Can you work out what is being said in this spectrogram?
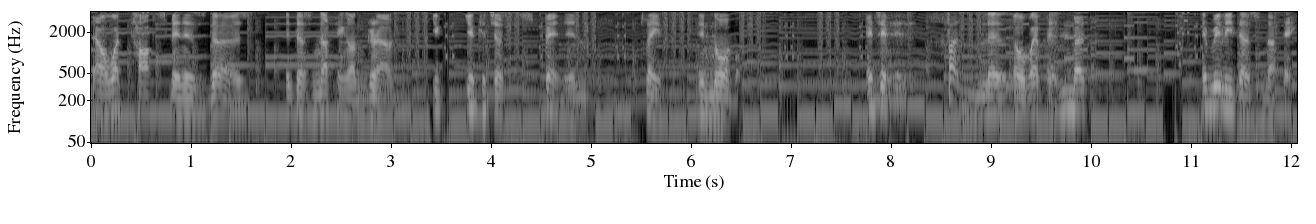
Now what top spin is does, it does nothing on ground. You, you could just spin in place in normal. It's a fun little weapon, but it really does nothing.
